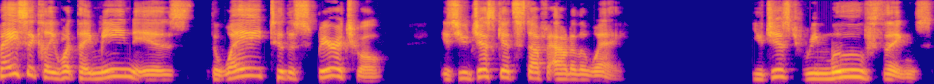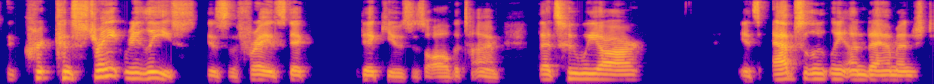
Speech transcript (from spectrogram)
basically, what they mean is the way to the spiritual is you just get stuff out of the way. You just remove things. Constraint release is the phrase Dick, Dick uses all the time. That's who we are. It's absolutely undamaged.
